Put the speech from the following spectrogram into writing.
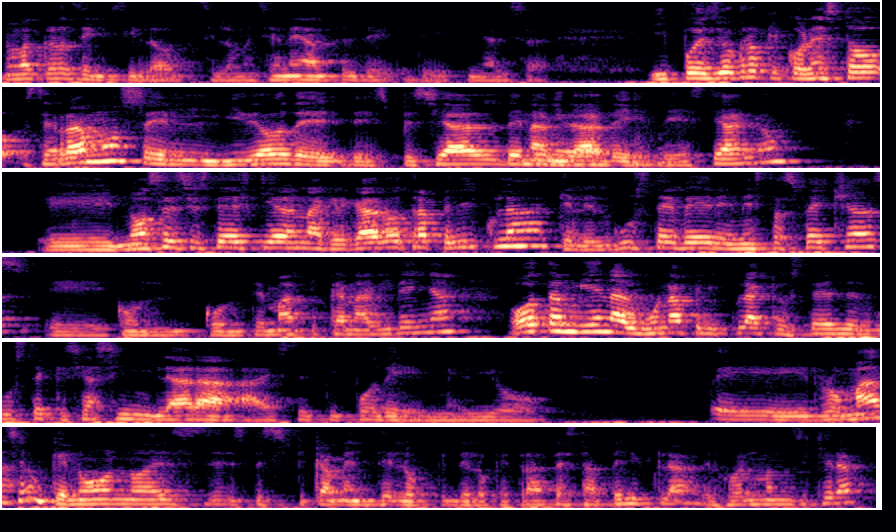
no me acuerdo si, lo, si lo, mencioné antes de, finalizar. Y pues yo creo que con esto cerramos el video de, especial de Navidad de, este año. Eh, no sé si ustedes quieran agregar otra película que les guste ver en estas fechas eh, con, con, temática navideña o también alguna película que a ustedes les guste que sea similar a este tipo de medio eh, romance, aunque no, no es específicamente lo, de lo que trata esta película, del joven manos dijera,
